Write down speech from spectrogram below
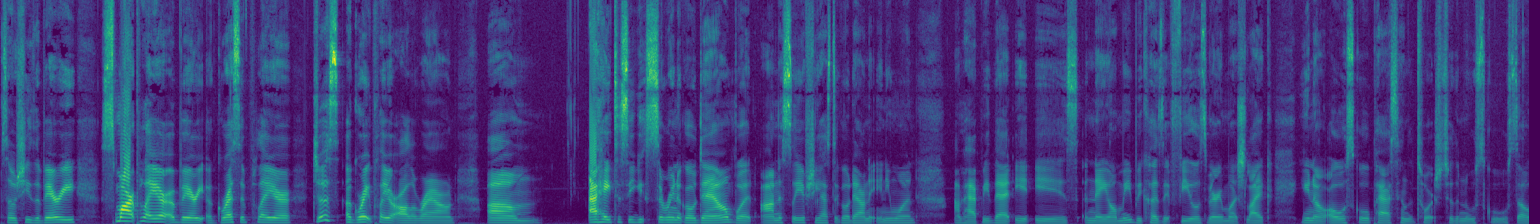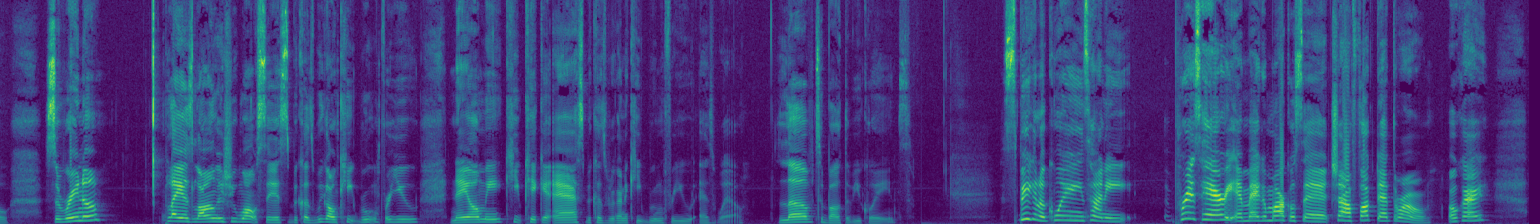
So she's a very smart player, a very aggressive player, just a great player all around. Um, I hate to see Serena go down, but honestly, if she has to go down to anyone, I'm happy that it is Naomi because it feels very much like, you know, old school passing the torch to the new school. So, Serena, play as long as you want, sis, because we're going to keep rooting for you. Naomi, keep kicking ass because we're going to keep rooting for you as well. Love to both of you, queens. Speaking of queens, honey, Prince Harry and Meghan Markle said, Child, fuck that throne, okay?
